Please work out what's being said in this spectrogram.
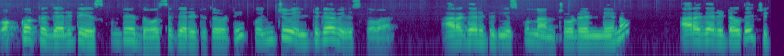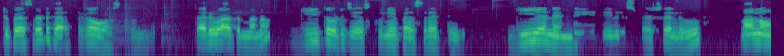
ఒక్కొక్క గరిటె వేసుకుంటే దోశ గరిటెతోటి కొంచెం ఎల్తిగా వేసుకోవాలి. అరగరిటె తీసుకున్నాను చూడండి నేను. అరగరిటె అయితే చిట్టు పెసరట్టు కరెక్ట్గా వస్తుంది. తరువాత మనం గీ తోటి చేసుకునే పెసరట్టు ఇది. గీయనండి దీనికి స్పెషల్ మనం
